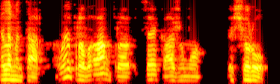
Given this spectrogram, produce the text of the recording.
елементарними. Ми про вам про це кажемо щороку.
